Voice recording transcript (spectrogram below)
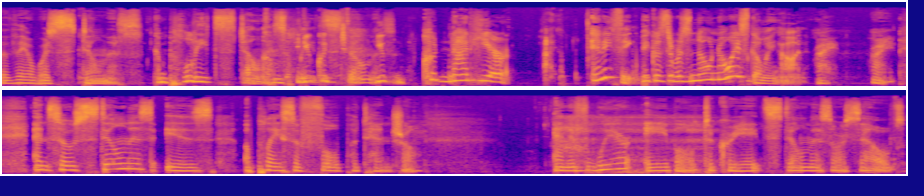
there was stillness. Complete stillness. Complete you could stillness. you could not hear uh, anything because there was no noise going on. Right, right. And so stillness is a place of full potential. And if ah. we're able to create stillness ourselves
